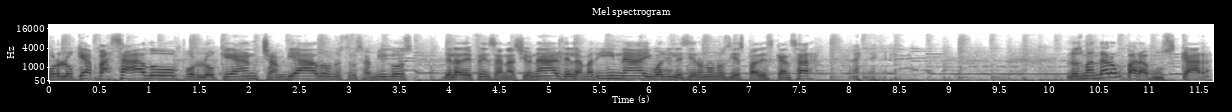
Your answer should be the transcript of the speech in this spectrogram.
por lo que ha pasado, por lo que han chambeado nuestros amigos de la Defensa Nacional, de la Marina, igual y les dieron unos días para descansar. Los mandaron para buscar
